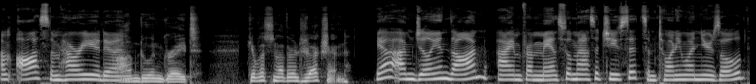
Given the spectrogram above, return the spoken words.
I'm awesome. How are you doing? I'm doing great. Give us another introduction. Yeah, I'm Jillian Dawn. I'm from Mansfield, Massachusetts. I'm 21 years old,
